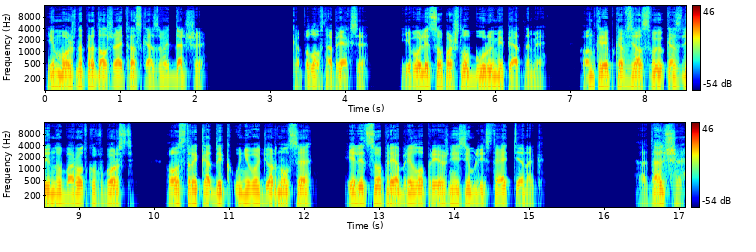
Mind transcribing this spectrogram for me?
и можно продолжать рассказывать дальше. Копылов напрягся. Его лицо пошло бурыми пятнами. Он крепко взял свою козлиную бородку в горсть, острый кадык у него дернулся, и лицо приобрело прежний землистый оттенок. «А дальше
